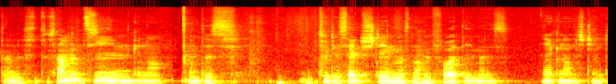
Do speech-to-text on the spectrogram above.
dann das Zusammenziehen. Genau. Und das zu dir selbst stehen, was nach wie vor Thema ist. Ja, genau, das stimmt.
